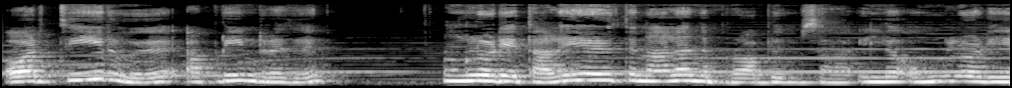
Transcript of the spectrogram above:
ஒரு தீர்வு அப்படின்றது உங்களுடைய தலையெழுத்துனால அந்த ப்ராப்ளம்ஸா இல்லை உங்களுடைய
